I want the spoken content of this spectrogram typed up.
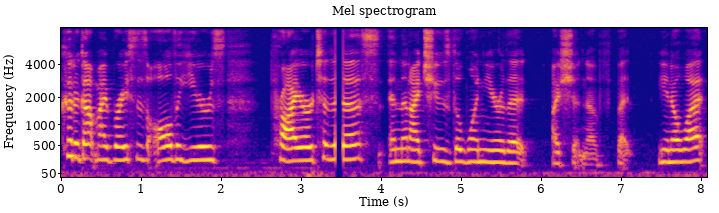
could have got my braces, all the years prior to this, and then I choose the one year that I shouldn't have. But you know what?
